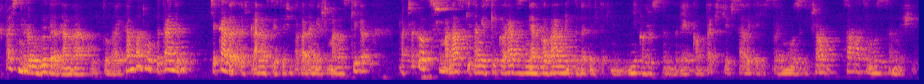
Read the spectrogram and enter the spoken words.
ktoś mi robił wywiad dla Mała Kultura i tam padło pytanie, ciekawe też dla nas, to jesteśmy w Akademii Szymanowskiego, dlaczego Szymanowski tam jest tylko raz wzmiankowany i to w jakimś takim niekorzystnym kontekście w całej tej historii muzyki, czy on, co on o tej muzyce myśli?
